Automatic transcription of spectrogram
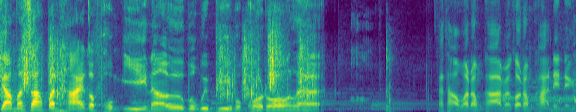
อย่ามาสร้างปัญหาให้กับผมอีกนะเออพวกพี่ๆผมขอร้องแหละถ้าถามว่าดำคาญไหมก็ดำคาญนิดนึง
